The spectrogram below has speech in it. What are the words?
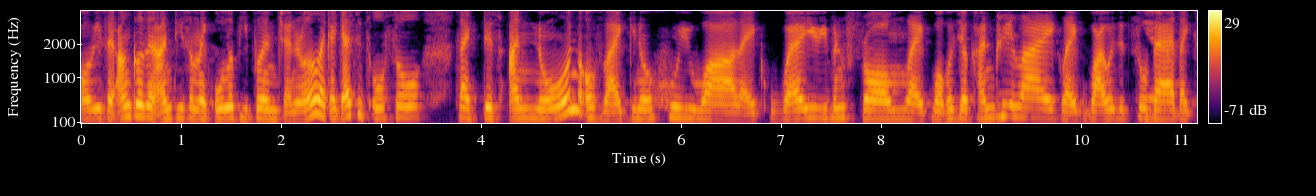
all these like uncles and aunties and like older people in general. Like I guess it's also like this unknown of like, you know, who you are, like where you even from, like what was your country mm-hmm. like, like why was it so yeah. bad? Like,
